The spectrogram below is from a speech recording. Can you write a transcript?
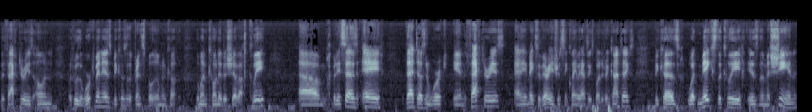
the factory is owned, but who the workman is, because of the principle uman kone b'shevach kli. Um, but he says, a that doesn't work in factories, and it makes a very interesting claim. We have to explain different contexts, because what makes the kli is the machine,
